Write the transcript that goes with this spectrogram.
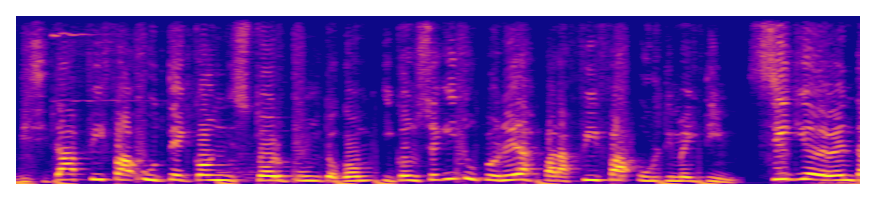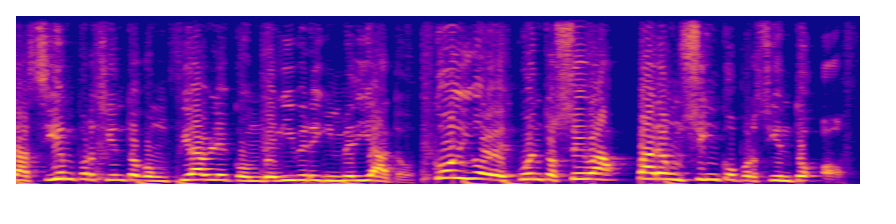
Visita fifautcoinstore.com y conseguí tus monedas para FIFA Ultimate Team. Sitio de venta 100% confiable con delivery inmediato. Código de descuento SEBA para un 5% off.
